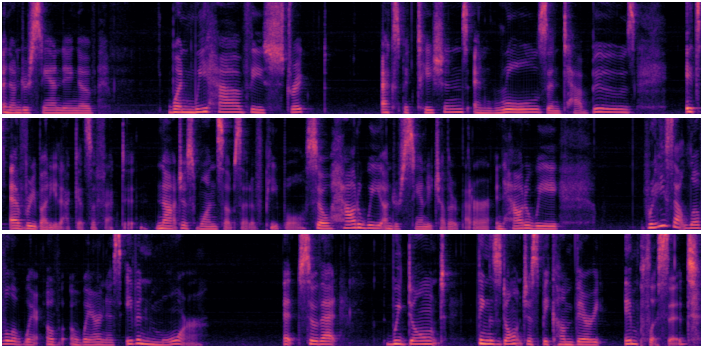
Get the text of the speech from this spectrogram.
an understanding of when we have these strict expectations and rules and taboos it's everybody that gets affected, not just one subset of people. So, how do we understand each other better? And how do we raise that level of, aware- of awareness even more it, so that we don't, things don't just become very implicit.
